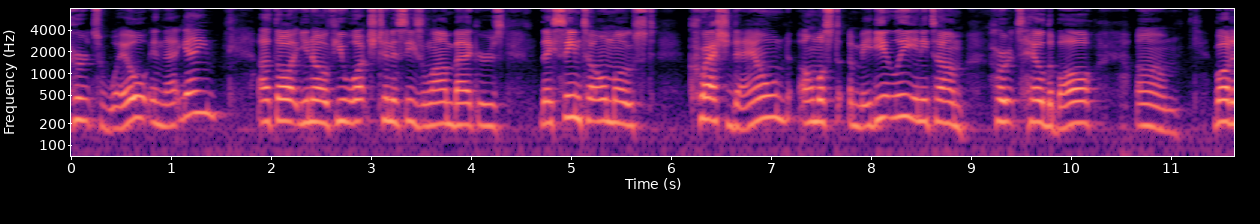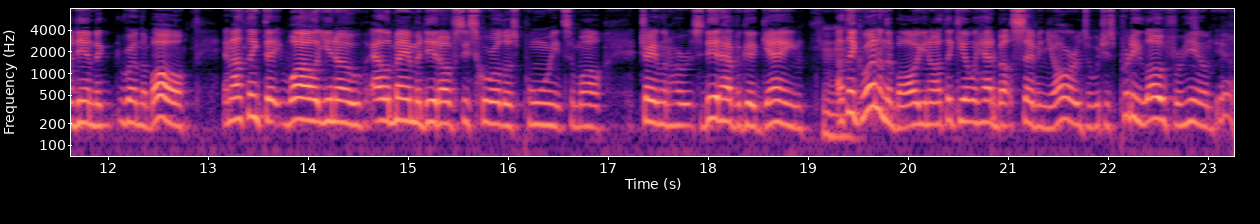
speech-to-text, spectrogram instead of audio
Hurts well in that game. I thought you know if you watch Tennessee's linebackers, they seem to almost crash down almost immediately anytime Hurts held the ball, um, brought it in to run the ball. And I think that while you know Alabama did obviously score all those points, and while Jalen Hurts did have a good game, Mm-hmm. I think running the ball, you know, I think he only had about seven yards, which is pretty low for him. Yeah,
